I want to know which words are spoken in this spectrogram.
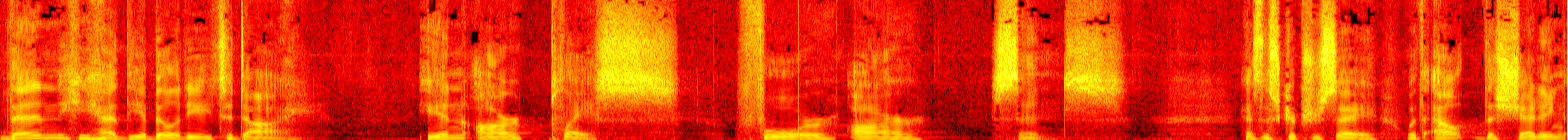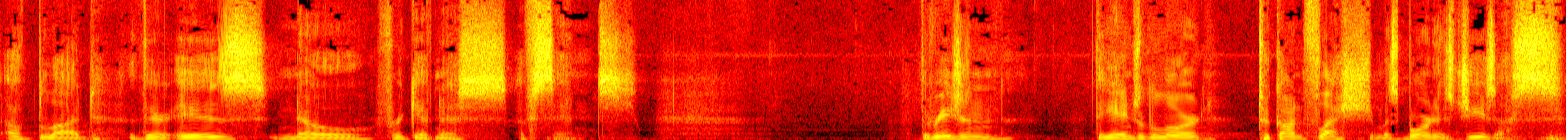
then he had the ability to die in our place for our sins. As the scriptures say, without the shedding of blood, there is no forgiveness of sins. The reason the angel of the Lord took on flesh and was born as Jesus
